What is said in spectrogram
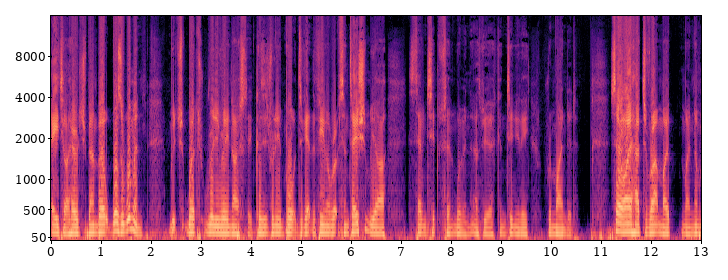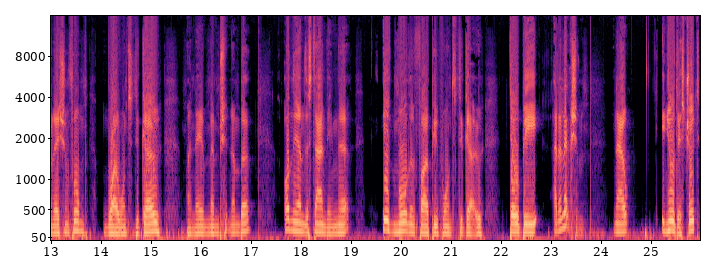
ATL Heritage member was a woman, which worked really, really nicely because it's really important to get the female representation. We are 76% women, as we are continually reminded. So I had to write my, my nomination form, why I wanted to go, my name, membership number, on the understanding that if more than five people wanted to go, there will be an election. Now, in your district,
